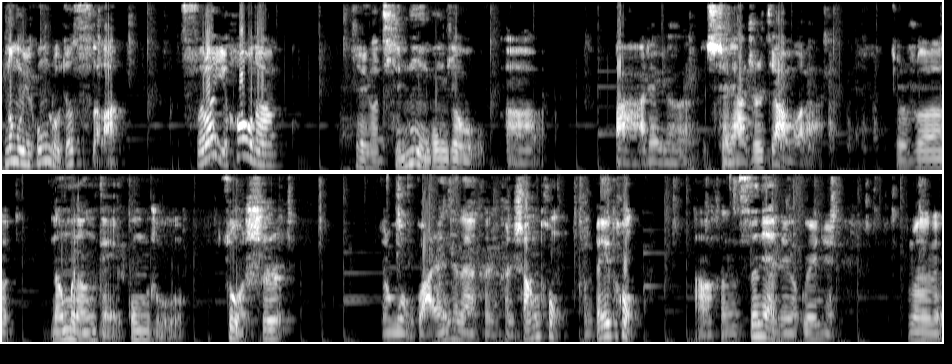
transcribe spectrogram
弄玉公主就死了。死了以后呢，这个秦穆公就啊、把这个沈亚之叫过来，就是说能不能给公主作诗？就是我寡人现在很很伤痛，很悲痛啊，很思念这个闺女。那么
